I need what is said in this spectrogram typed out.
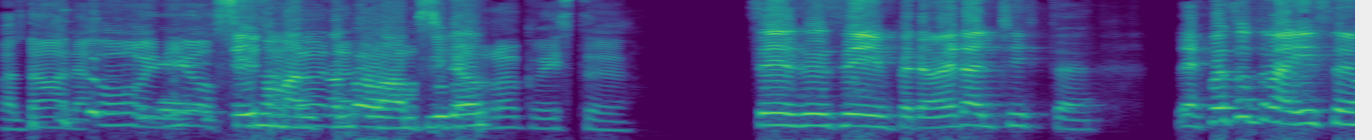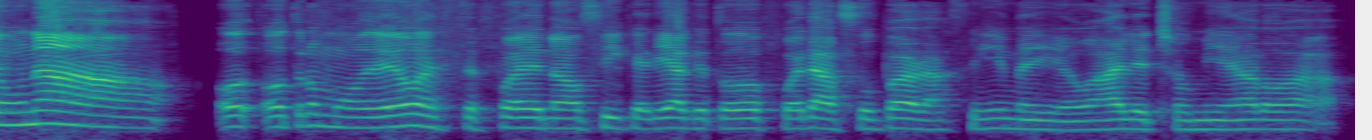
Faltaba la. ¡Uy, Dios! Sí, faltaba matando la vampiros. rock, ¿viste? Sí, sí, sí, pero era el chiste. Después otra hice una, o- otro modelo, este fue, no, sí, quería que todo fuera súper así, medieval, hecho mierda.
